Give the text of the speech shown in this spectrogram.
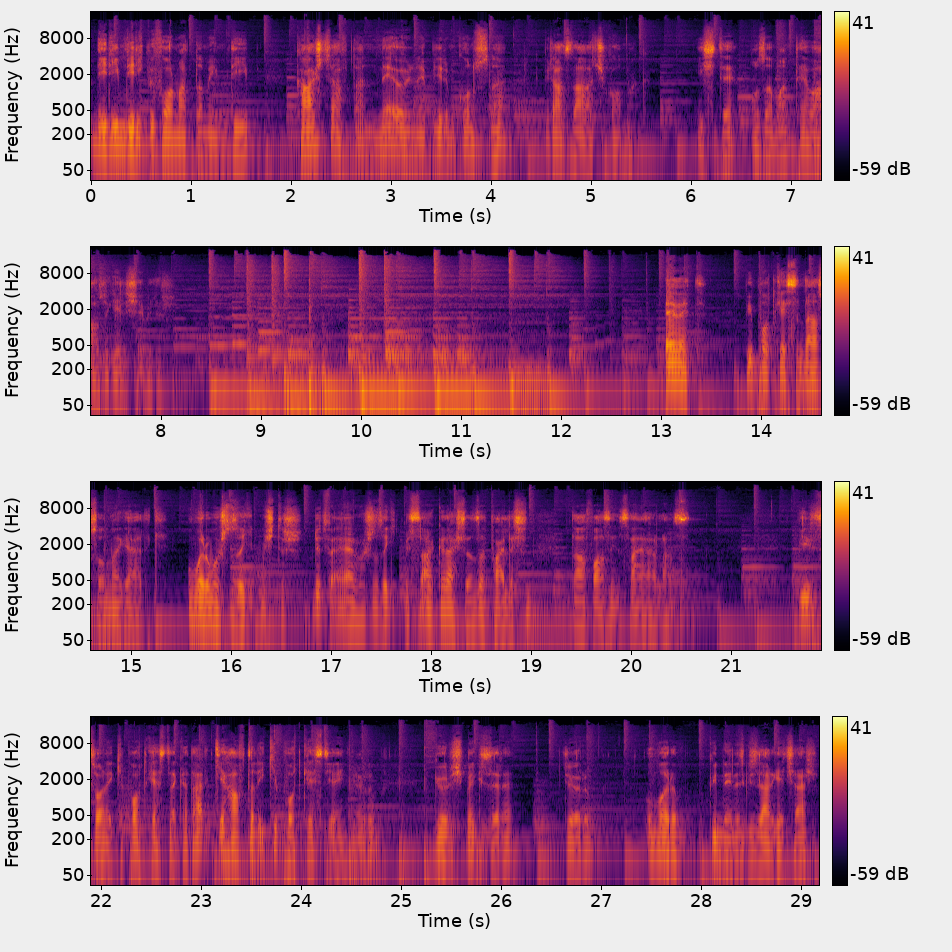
dediğim delik bir formatta mıyım deyip karşı taraftan ne öğrenebilirim konusuna biraz daha açık olmak. İşte o zaman tevazu gelişebilir. Evet, bir podcast'in daha sonuna geldik. Umarım hoşunuza gitmiştir. Lütfen eğer hoşunuza gitmişse arkadaşlarınızla paylaşın. Daha fazla insan yararlansın. Bir sonraki podcast'e kadar ki haftada iki podcast yayınlıyorum. Görüşmek üzere diyorum. Umarım günleriniz güzel geçer,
